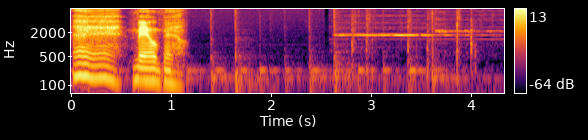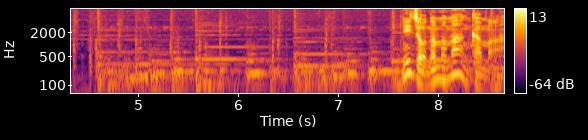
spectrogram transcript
哎哎，没有没有。你走那么慢干嘛？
